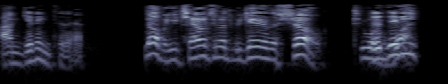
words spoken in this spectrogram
I'm getting to that. No, but you challenged him at the beginning of the show. To a Did, did what? he?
